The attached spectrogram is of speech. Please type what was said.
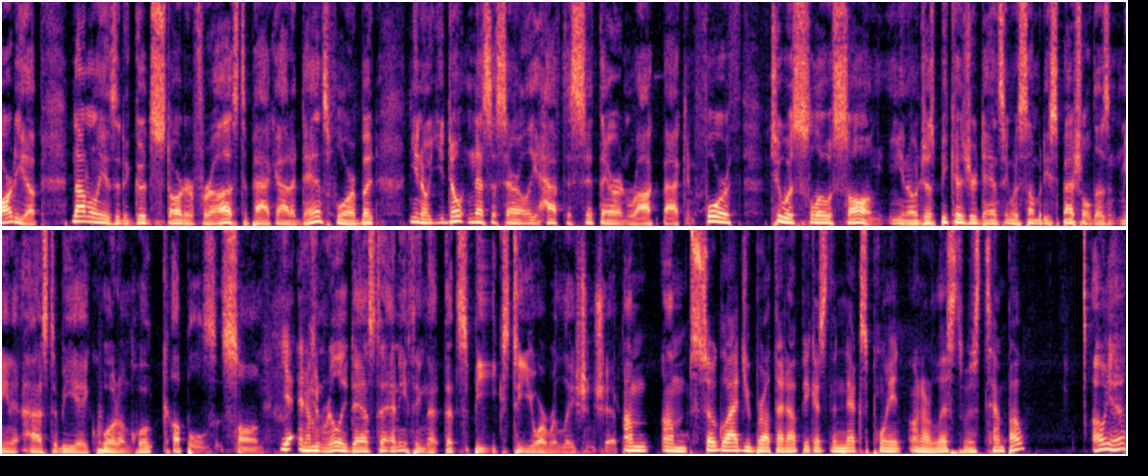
party up not only is it a good starter for us to pack out a dance floor but you know you don't necessarily have to sit there and rock back and forth to a slow song you know just because you're dancing with somebody special doesn't mean it has to be a quote unquote couples song. Yeah, and you I'm- can really dance to anything that that speaks to your relationship. I'm I'm so glad you brought that up because the next point on our list was tempo. oh yeah.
